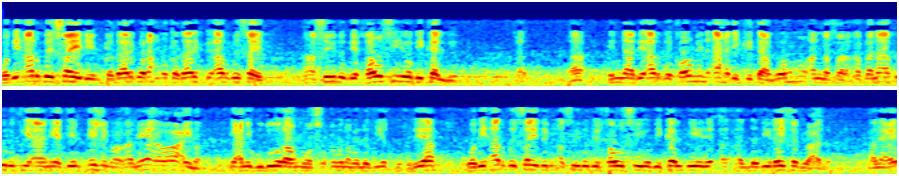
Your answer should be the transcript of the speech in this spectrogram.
وبأرض صيد. كذلك ونحن كذلك بأرض صيد. أصيد بقوسي وبكلبي آه. إنا بأرض قوم أهل كتاب وهم النصارى. أفنأكل في آنيتهم؟ إيش آنية واعينة يعني قدورهم وصحونهم الذي يطبخ فيها. وبأرض صيد أصيد بخوسي وبكلبي الذي ليس بعلم أنا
